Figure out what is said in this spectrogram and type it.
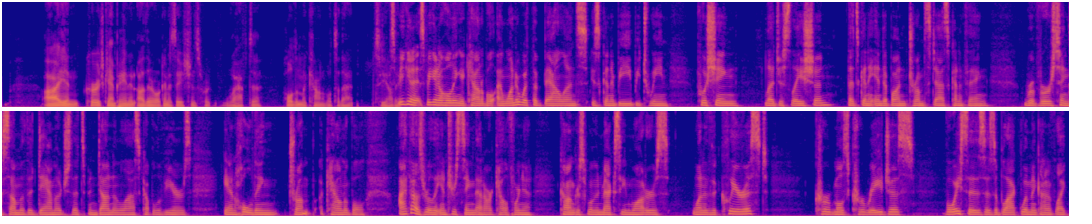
I and Courage Campaign and other organizations will have to hold them accountable to that. See how speaking of, speaking of holding accountable, I wonder what the balance is going to be between pushing legislation that's going to end up on Trump's desk, kind of thing, reversing some of the damage that's been done in the last couple of years and holding Trump accountable. I thought it was really interesting that our California Congresswoman Maxine Waters, one of the clearest cur- most courageous voices as a black woman, kind of like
